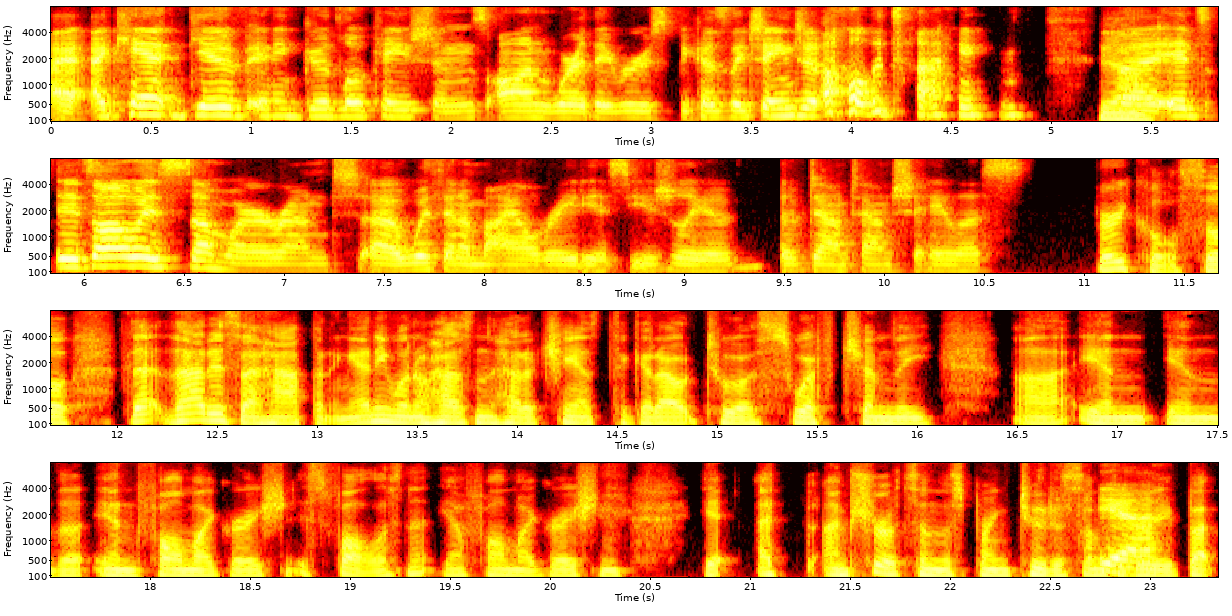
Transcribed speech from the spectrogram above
I, I can't give any good locations on where they roost because they change it all the time. Yeah. But it's it's always somewhere around uh, within a mile radius, usually of, of downtown Chehalis. Very cool. So that that is a happening. Anyone who hasn't had a chance to get out to a swift chimney uh, in in the in fall migration, it's fall, isn't it? Yeah, fall migration. It, I, am sure it's in the spring too to some yeah. degree, but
